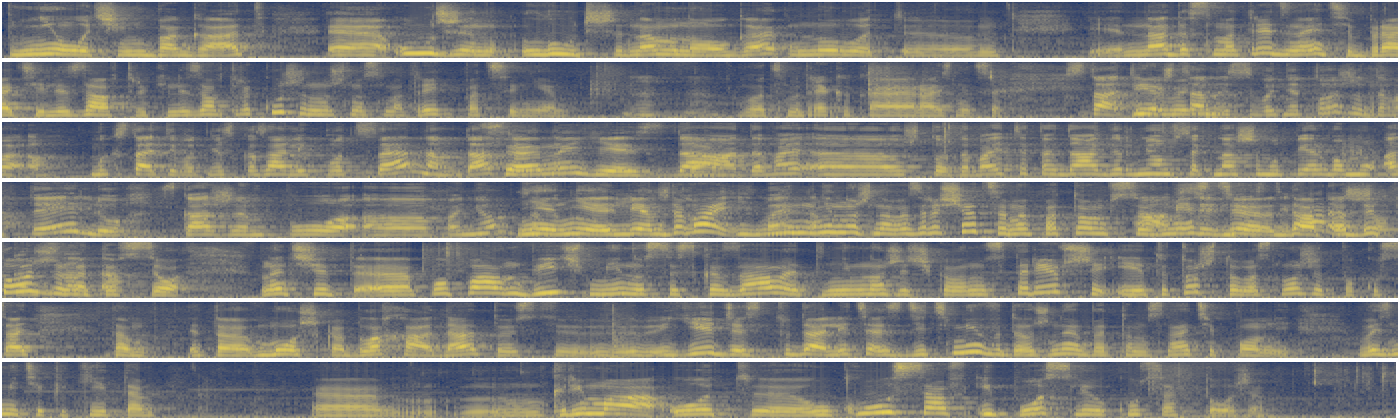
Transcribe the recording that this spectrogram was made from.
не очень богат, э, ужин лучше намного, ну вот э, э, надо смотреть, знаете, брать или завтрак, или завтрак-ужин, нужно смотреть по цене. Вот, смотря какая разница. Кстати, Первый- цены сегодня тоже, давай, а, мы, кстати, вот не сказали по ценам, да? Цены есть, есть, Да, да. давай, э, что, давайте тогда вернемся к нашему первому отелю, скажем, по, э, по нем. Не, не, Лен, Что, давай, не, поэтому? не нужно возвращаться, мы потом все А, вместе, вместе, да, хорошо, подытожим конце, это да. все. Значит, э, по Palm Beach минусы сказала, это немножечко он устаревший, и это то, что вас может покусать, там, это мошка, блоха, да, то есть э, едя туда, летя с детьми, вы должны об этом знать и помнить. Возьмите какие-то э, крема от э, укусов и после укусов тоже.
